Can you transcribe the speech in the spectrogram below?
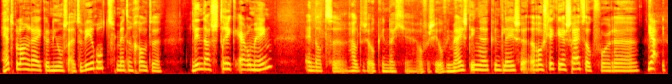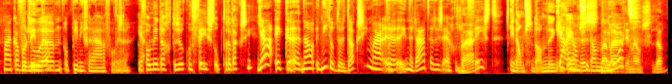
Het belangrijke nieuws uit de wereld. Met een grote Linda-strik eromheen. En dat uh, houdt dus ook in dat je over Sylvie Meijs dingen kunt lezen. Roos Likke, jij schrijft ook voor uh, Ja, ik maak af en toe uh, opinieverhalen voor ja. ze. Ja. Vanmiddag dus ook een feest op de redactie? Ja, ik, nou niet op de redactie, maar inderdaad, er is ergens waar? een feest. In Amsterdam, denk ja, ik in Amsterdam Maar waar in Amsterdam?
